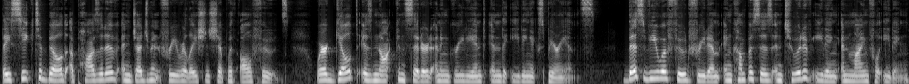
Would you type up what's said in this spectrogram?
They seek to build a positive and judgment free relationship with all foods, where guilt is not considered an ingredient in the eating experience. This view of food freedom encompasses intuitive eating and mindful eating,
